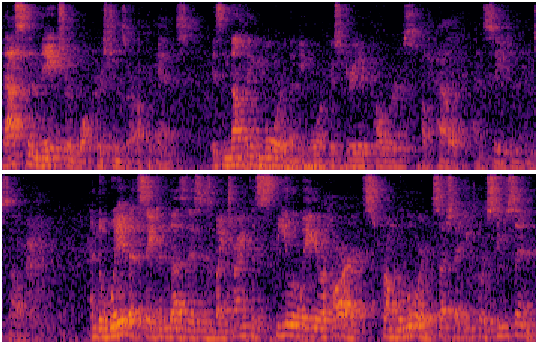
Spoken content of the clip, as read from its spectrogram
That's the nature of what Christians are up against. It's nothing more than the orchestrated powers of hell and Satan himself. And the way that Satan does this is by trying to steal away your hearts from the Lord, such that you pursue sin,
